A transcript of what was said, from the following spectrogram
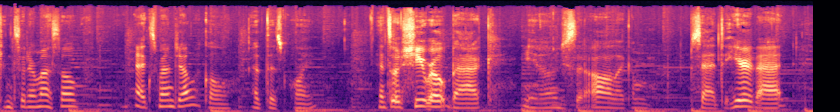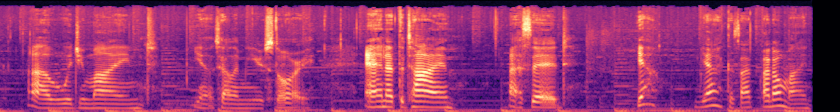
consider myself ex evangelical at this point. And so she wrote back, you know, she said, Oh, like, I'm sad to hear that. Uh, would you mind, you know, telling me your story? And at the time, I said, Yeah, yeah, because I, I don't mind.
